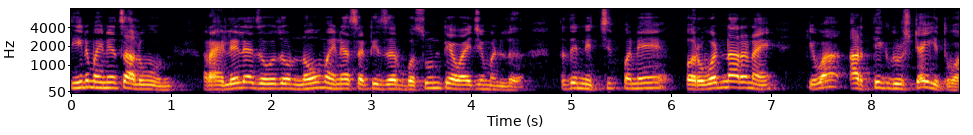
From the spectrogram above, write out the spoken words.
तीन महिने चालवून राहिलेल्या जवळजवळ नऊ महिन्यासाठी जर बसून ठेवायची म्हणलं तर ते निश्चितपणे परवडणारं नाही किंवा आर्थिकदृष्ट्या हितवा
